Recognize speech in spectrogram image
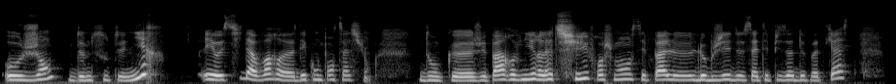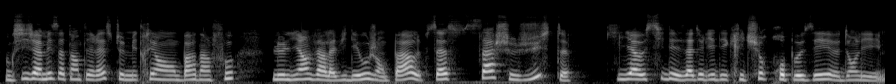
aux gens de me soutenir et aussi d'avoir euh, des compensations. Donc euh, je vais pas revenir là-dessus, franchement c'est pas l'objet de cet épisode de podcast. Donc si jamais ça t'intéresse, je te mettrai en barre d'infos le lien vers la vidéo, j'en parle. Ça, sache juste qu'il y a aussi des ateliers d'écriture proposés euh, dans les,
